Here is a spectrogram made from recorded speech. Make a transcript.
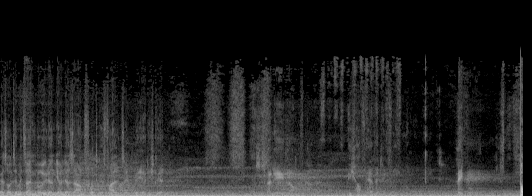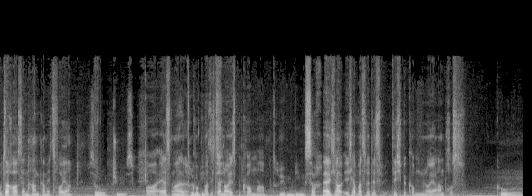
Er sollte mit seinen Brüdern, die an der Sarnfurt gefallen sind, beerdigt werden. Das ist eine edle Aufgabe. Ich hoffe, er wird in Frieden. Hauptsache aus seinen Haaren kam jetzt Feuer. So, tschüss. Oh, erstmal gucken, was ich da Neues bekommen habe. Drüben liegen Sachen. Äh, ich hab, ich hab was für dich, dich bekommen, eine neue Armbrust. cool.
